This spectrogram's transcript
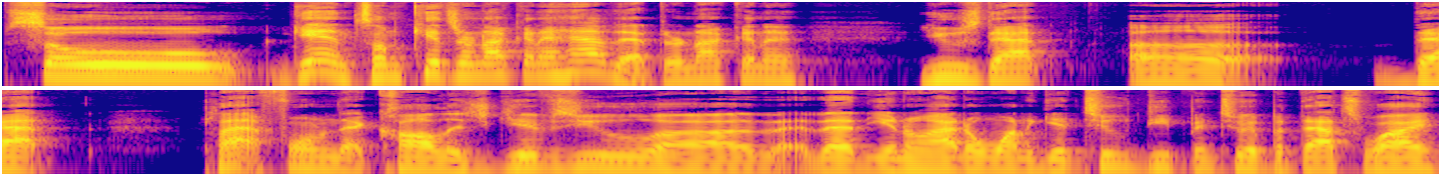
So again, some kids are not going to have that. They're not going to use that uh that platform that college gives you. Uh, that, that you know, I don't want to get too deep into it, but that's why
